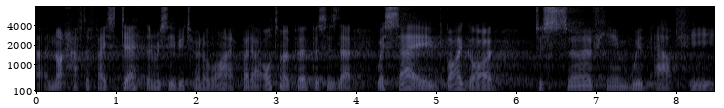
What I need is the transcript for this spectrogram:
uh, and not have to face death and receive eternal life. But our ultimate purpose is that we're saved by God to serve Him without fear.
